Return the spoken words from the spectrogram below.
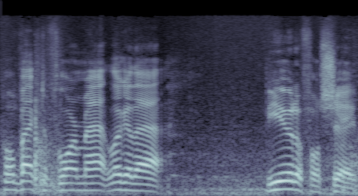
Pull back the floor mat. Look at that. Beautiful shape.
